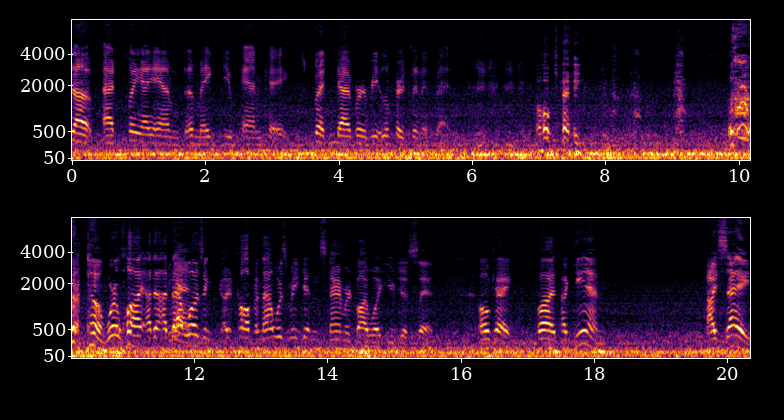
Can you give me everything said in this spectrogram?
up at 3 a.m. to make you pancakes, but never be the person in bed. okay. We're lying. That Yeah. wasn't a uh, coughing. That was me getting stammered by what you just said. Okay, but again, I say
